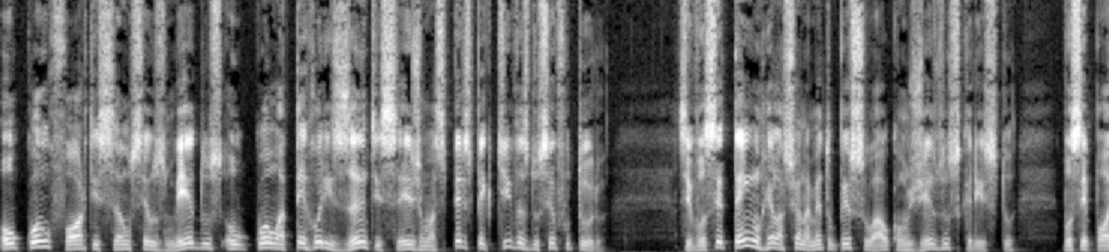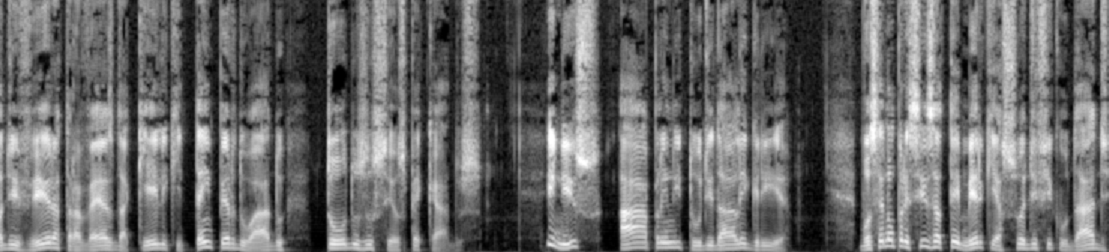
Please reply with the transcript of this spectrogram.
ou quão fortes são seus medos, ou quão aterrorizantes sejam as perspectivas do seu futuro. Se você tem um relacionamento pessoal com Jesus Cristo, você pode ver através daquele que tem perdoado todos os seus pecados. E nisso há a plenitude da alegria. Você não precisa temer que a sua dificuldade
